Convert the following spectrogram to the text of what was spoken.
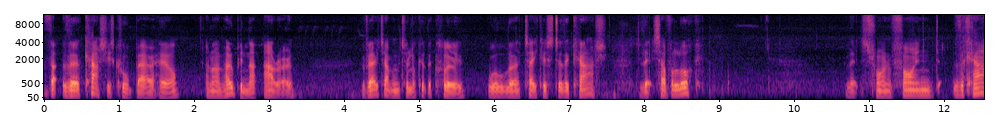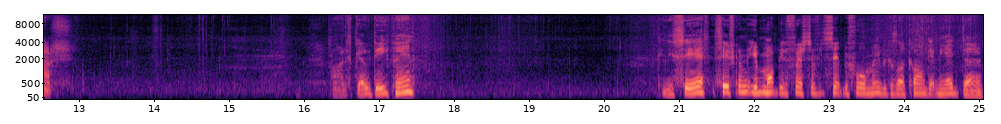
that the cache is called Bower Hill and I'm hoping that arrow, without having to look at the clue, will uh, take us to the cache. Let's have a look. Let's try and find the cache. Right, let's go deep in. Can you see it? See if you can. You might be the first to see it before me because I can't get my head down.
